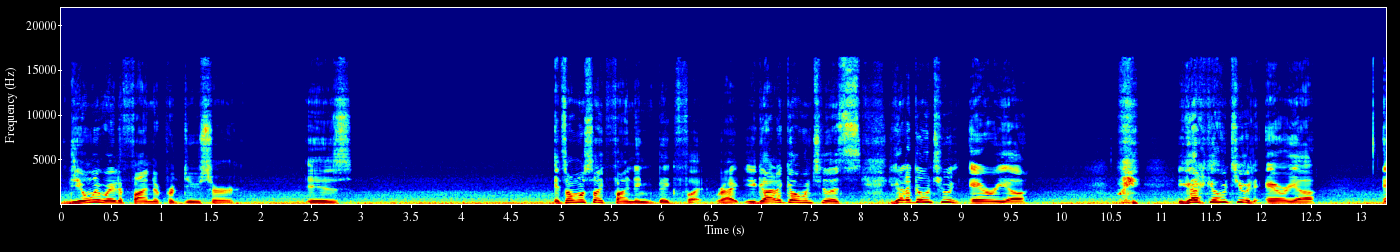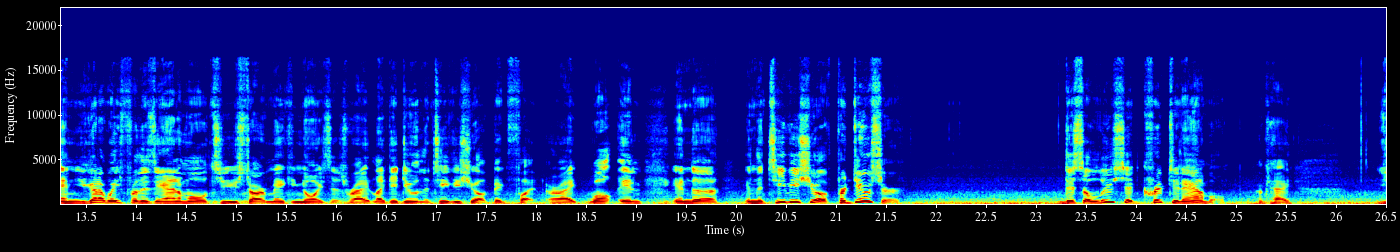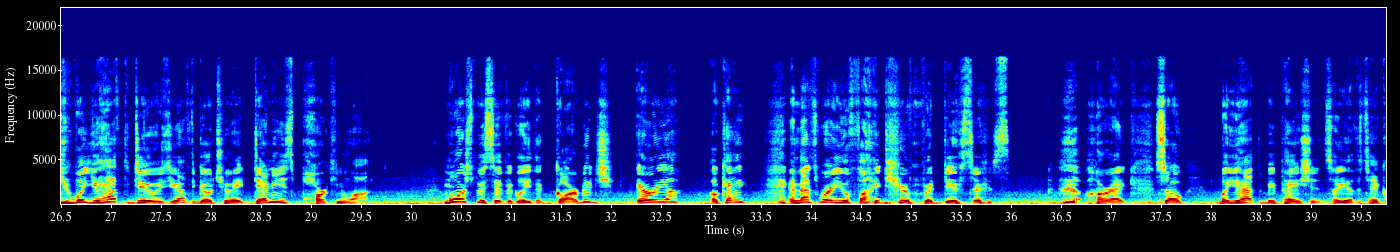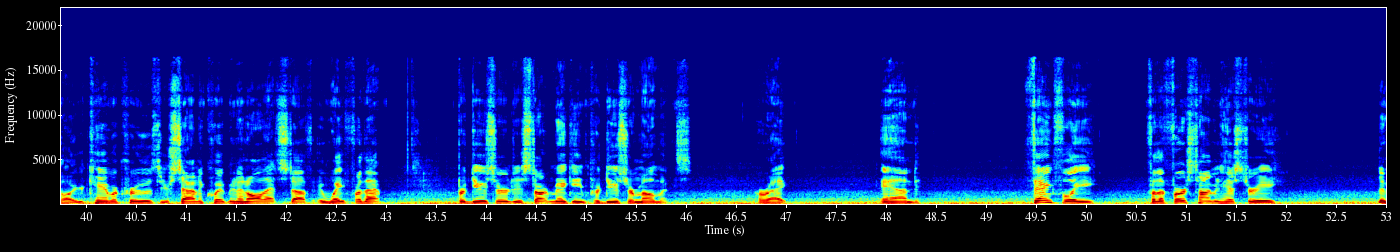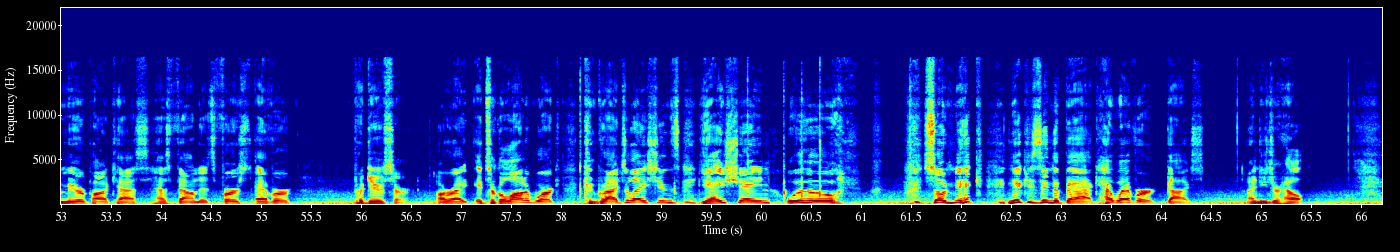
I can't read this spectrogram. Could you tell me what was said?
the only way to find a producer is it's almost like finding Bigfoot, right? You got to go into this you got to go into an area you got to go into an area and you got to wait for this animal to start making noises, right? Like they do in the TV show of Bigfoot, all right? Well, in in the in the TV show of Producer, this elusive cryptid animal, okay? You what you have to do is you have to go to a Denny's parking lot. More specifically, the garbage area, okay? And that's where you'll find your producers. all right? So but you have to be patient. So you have to take all your camera crews, your sound equipment, and all that stuff, and wait for that producer to start making producer moments. All right? And thankfully, for the first time in history, the Mirror Podcast has found its first ever producer. All right? It took a lot of work. Congratulations. Yay, Shane. Woohoo. So Nick, Nick is in the bag. However, guys, I need your help.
